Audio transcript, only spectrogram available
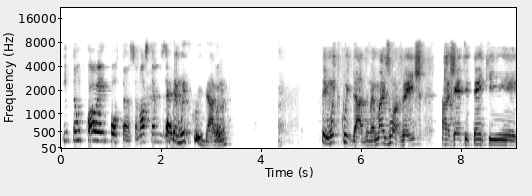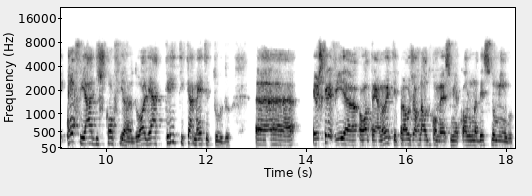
Então, qual é a importância? Nós temos. É, tem muito cuidado, Oi? né? Tem muito cuidado, né? Mais uma vez, a gente tem que confiar desconfiando, olhar criticamente tudo. Uh, eu escrevia ontem à noite para o Jornal do Comércio, minha coluna desse domingo.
